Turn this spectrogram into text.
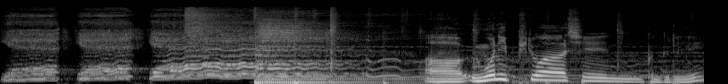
Yeah, yeah, yeah. 어, 응원이 필요하신 분들이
